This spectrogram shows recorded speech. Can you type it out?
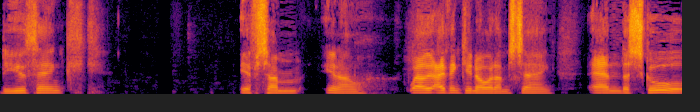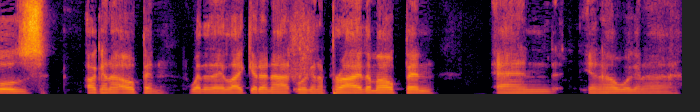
Do you think if some, you know, well, I think you know what I'm saying, and the schools are going to open, whether they like it or not. We're going to pry them open, and you know, we're gonna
